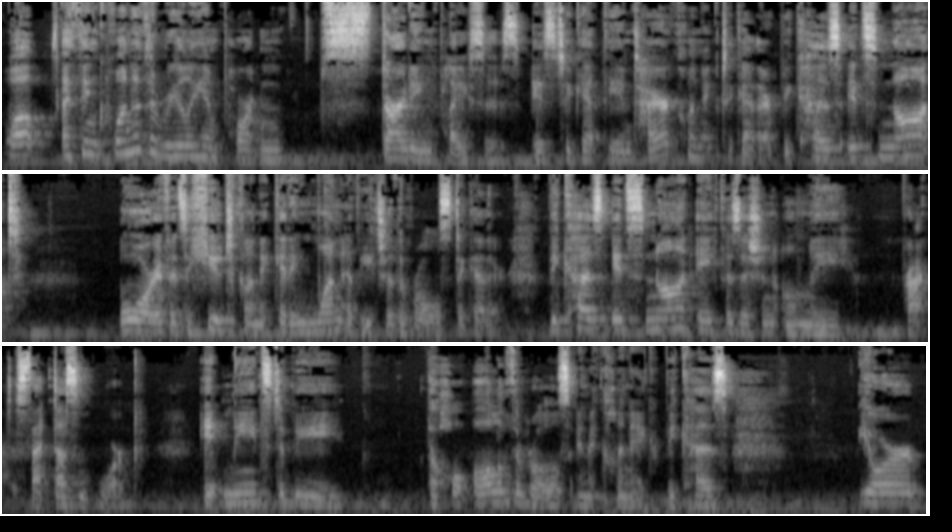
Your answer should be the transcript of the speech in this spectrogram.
Well, I think one of the really important starting places is to get the entire clinic together because it's not or if it's a huge clinic, getting one of each of the roles together because it's not a physician only practice. That doesn't work. It needs to be the whole, all of the roles in a clinic because your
